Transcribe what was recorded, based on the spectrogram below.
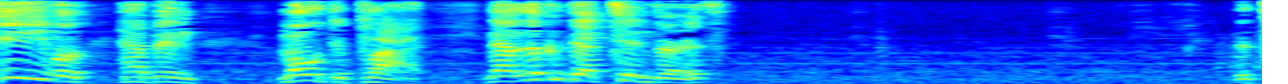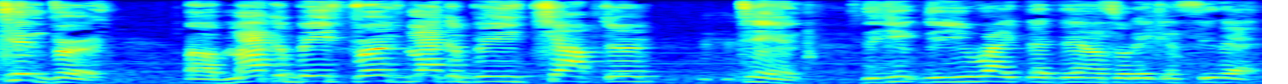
Evil have been multiplied. Now look at that 10th verse. The 10th verse. Uh, Maccabees, first Maccabees chapter 10. Did you did you write that down so they can see that?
